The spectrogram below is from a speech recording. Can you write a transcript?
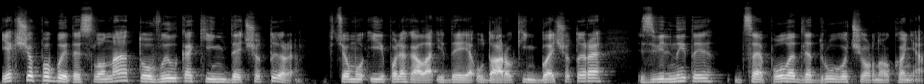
Якщо побити слона, то вилка кінь Д4. В цьому і полягала ідея удару кінь Б4 звільнити це поле для другого чорного коня.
